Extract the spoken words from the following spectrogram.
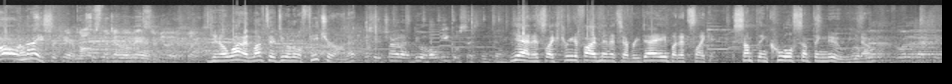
Oh, nice. Mr. Care, my assistant general manager. You know what? I'd love to do a little feature on it. So you're trying to do a whole ecosystem thing. Yeah, and it's like three to five minutes every day, but it's like something cool, something new, you know? We're the best thing you can highlight right here in the building.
